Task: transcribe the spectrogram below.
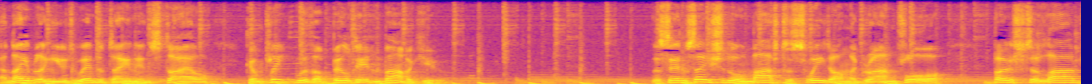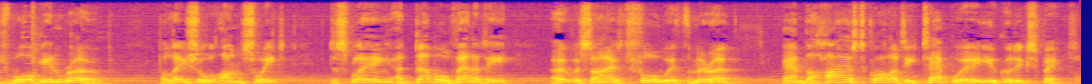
enabling you to entertain in style, complete with a built in barbecue. The sensational master suite on the ground floor boasts a large walk in robe, palatial ensuite displaying a double vanity, oversized full width mirror, and the highest quality tapware you could expect.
